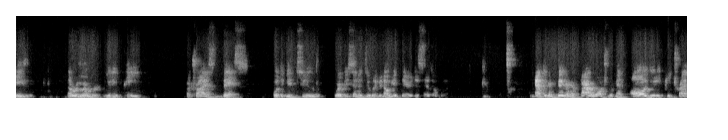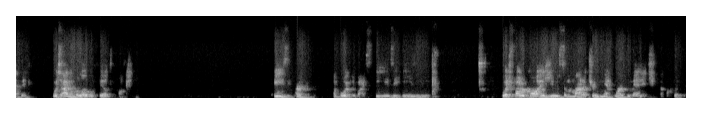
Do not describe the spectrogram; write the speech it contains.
Easy. Now remember, UDP will try its best for it to get to wherever you send it to, but if it don't get there, it just says well. After configuring a firewall to prevent all UDP traffic, which item below will fail to function? Easy, perfect. A VoIP device. Easy, easy, easy. Which protocol is used to monitor network manage equipment?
